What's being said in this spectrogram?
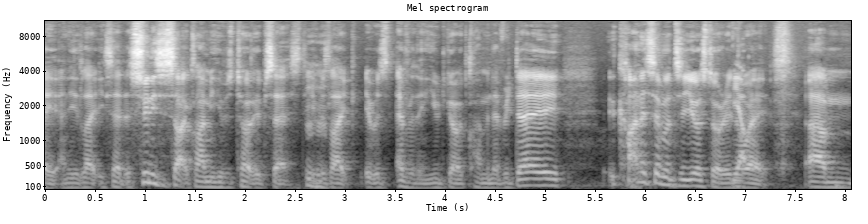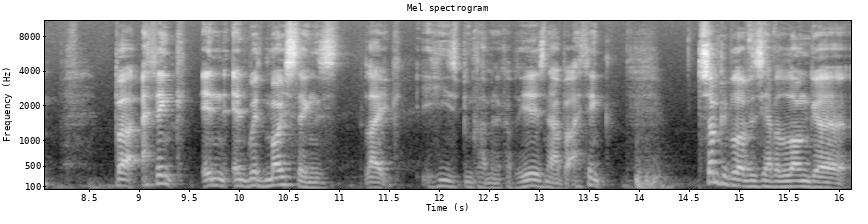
day and he like he said as soon as he started climbing he was totally obsessed. He was like it was everything. He would go climbing every day. It's kind of similar to your story in Yep. a way. Um, but I think in, in with most things like he's been climbing a couple of years now, but I think some people obviously have a longer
